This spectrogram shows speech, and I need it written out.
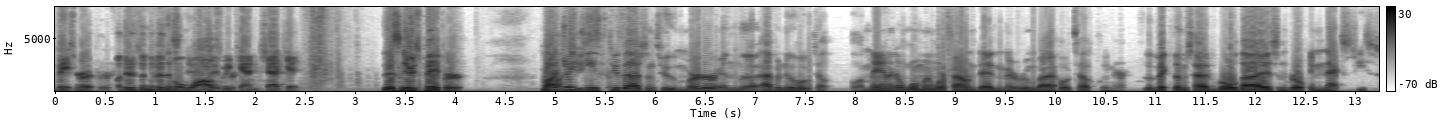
newspaper, but there's an invisible This wall, so we can't check it. This newspaper. Oh, March Oh, 18th, 2002. Murder in the Avenue Hotel. A man and a woman were found dead in their room by a hotel cleaner. The victims had rolled eyes and broken necks. Jesus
